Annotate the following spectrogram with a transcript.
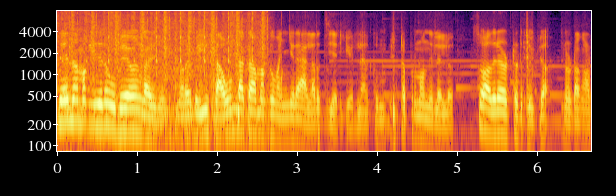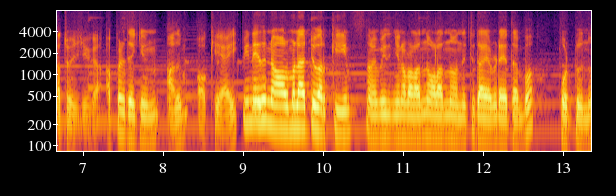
ഇത് നമുക്ക് ഇതിന്റെ ഉപയോഗം കഴിഞ്ഞു. എന്ന് പറയുമ്പോൾ ഈ സൗണ്ടൊക്കെ നമുക്ക് ഭയങ്കര അലർജി ആയിരിക്കും. എല്ലാവർക്കും ഇഷ്ടപ്പെടണമെന്നില്ലല്ലോ. സോ അതിലോട്ട് എടുത്ത് വയ്ക്കുക ഇതിനോട്ടങ്ങ് അടച്ചു വെച്ചിരിക്കുക അപ്പോഴത്തേക്കും അതും ഓക്കെ ആയി. പിന്നെ ഇത് നോർമലായിട്ട് വർക്ക് ചെയ്യും. പറയുമ്പോൾ ഇതിങ്ങനെ വളർന്ന് വളർന്ന് വന്നിട്ട് ഇത് എവിടെ എത്തുമ്പോൾ പൊട്ടുന്നു.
